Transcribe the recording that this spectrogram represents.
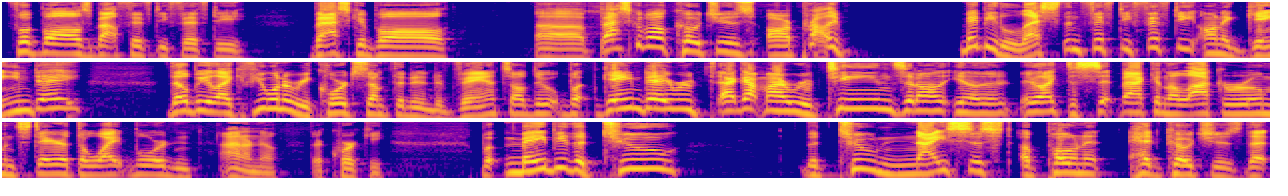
Football is about 50 50. Basketball, uh, basketball coaches are probably maybe less than 50 50 on a game day. They'll be like, if you want to record something in advance, I'll do it. But game day, I got my routines and all. You know, they like to sit back in the locker room and stare at the whiteboard, and I don't know, they're quirky. But maybe the two the two nicest opponent head coaches that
